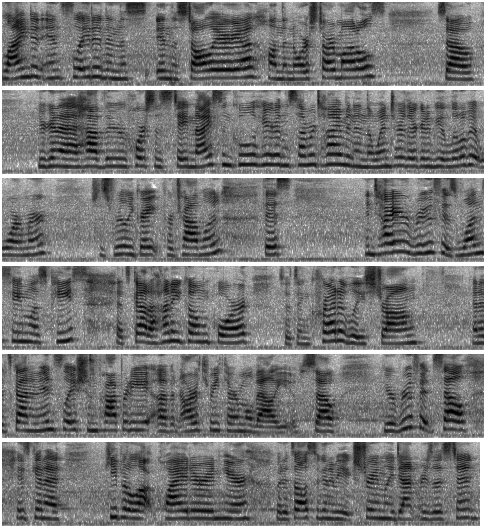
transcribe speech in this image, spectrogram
lined and insulated in, this, in the stall area on the Norstar models. So you're gonna have your horses stay nice and cool here in the summertime and in the winter they're gonna be a little bit warmer, which is really great for traveling. This entire roof is one seamless piece. It's got a honeycomb core, so it's incredibly strong, and it's got an insulation property of an R3 thermal value. So your roof itself is gonna keep it a lot quieter in here, but it's also gonna be extremely dent resistant.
